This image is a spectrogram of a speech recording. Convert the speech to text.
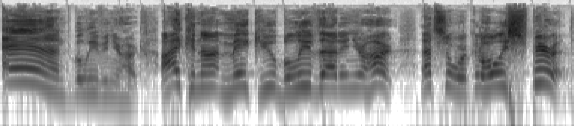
And believe in your heart. I cannot make you believe that in your heart. That's the work of the Holy Spirit.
